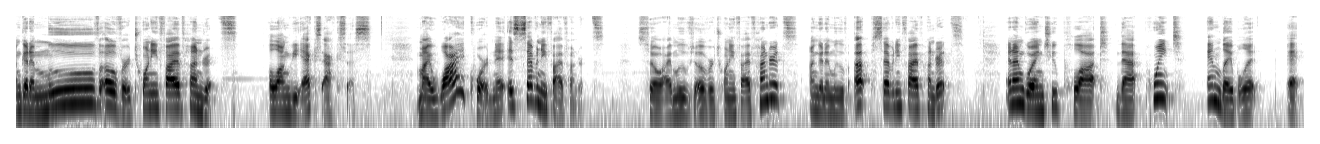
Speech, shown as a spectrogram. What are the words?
I'm going to move over 25 hundredths along the x-axis. My y-coordinate is 75 hundredths. So I moved over 25 hundredths. I'm going to move up 75 hundredths. And I'm going to plot that point and label it A.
